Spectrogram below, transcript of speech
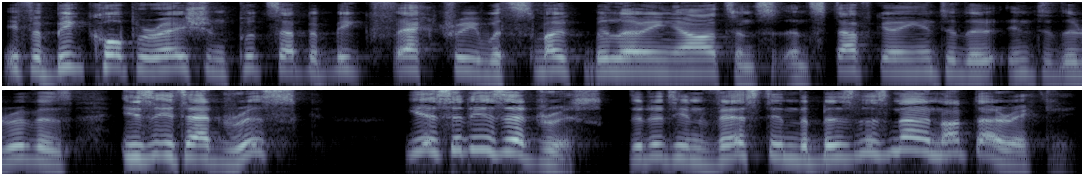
If a big corporation puts up a big factory with smoke billowing out and, and stuff going into the, into the rivers, is it at risk? Yes, it is at risk. Did it invest in the business? No, not directly.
